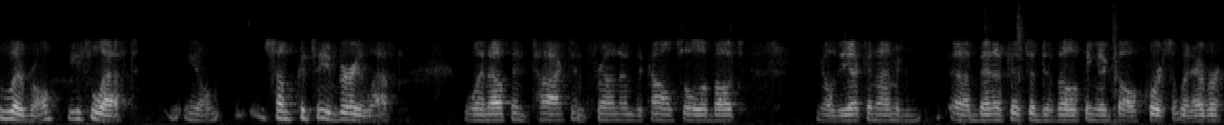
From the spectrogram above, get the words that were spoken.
liberal, he's left. You know, some could say very left. Went up and talked in front of the council about, you know, the economic uh, benefits of developing a golf course or whatever.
